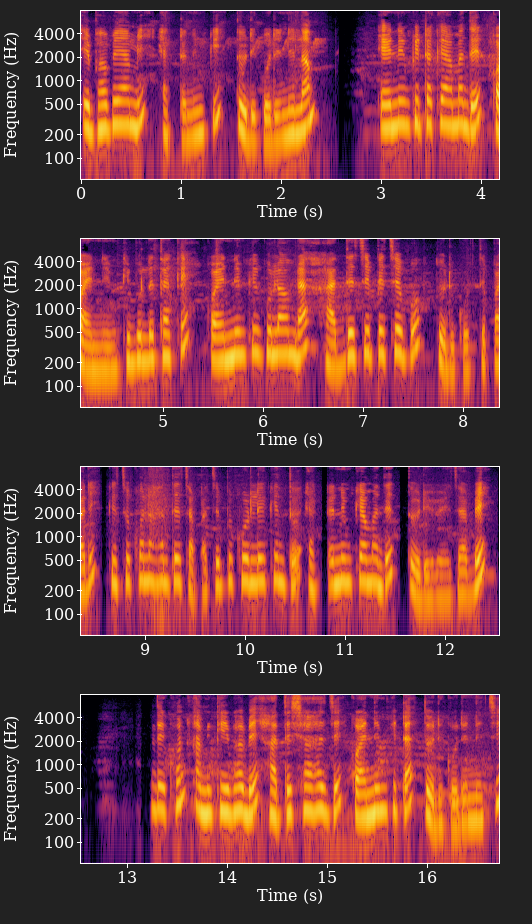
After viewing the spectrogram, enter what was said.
এভাবে আমি একটা নিমকি তৈরি করে নিলাম। এই নিমকিটাকে আমাদের কয়েন নিমকি বলে থাকে। কয়েন নিমকিগুলো আমরা হাত দিয়ে চেপে চেপেও তৈরি করতে পারি। কিছুক্ষণ হাত দিয়ে চাপাচাপি করলে কিন্তু একটা নিমকি আমাদের তৈরি হয়ে যাবে। দেখুন, আমি কীভাবে হাতের সাহায্যে কয়েন নিমকিটা তৈরি করে নিচ্ছি।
